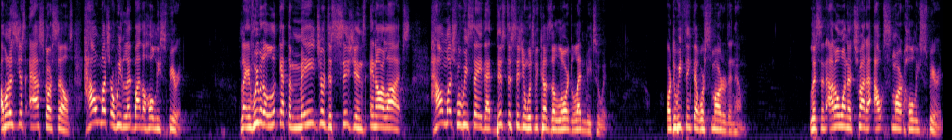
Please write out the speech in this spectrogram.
I want us to just ask ourselves how much are we led by the Holy Spirit? Like, if we were to look at the major decisions in our lives, how much would we say that this decision was because the Lord led me to it? Or do we think that we're smarter than Him? Listen, I don't want to try to outsmart Holy Spirit.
